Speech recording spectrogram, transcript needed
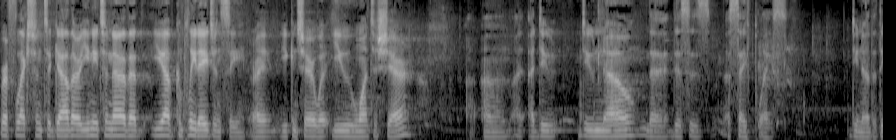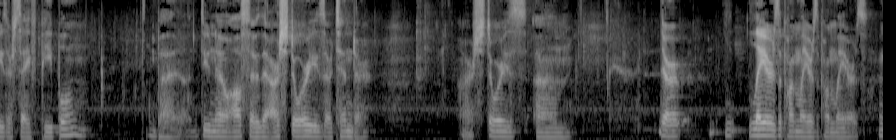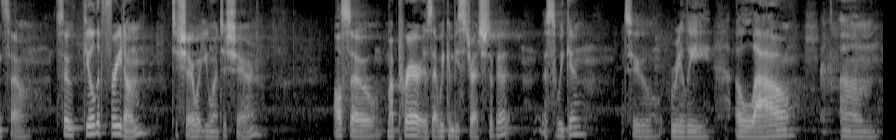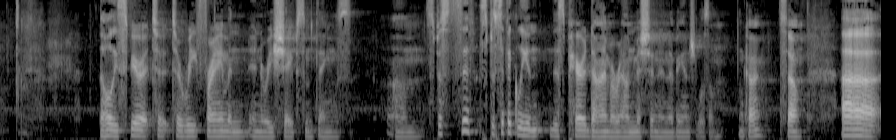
reflection together, you need to know that you have complete agency, right? You can share what you want to share. Um, I, I, do do know that this is a safe place. Do know that these are safe people. But do know also that our stories are tender. Our stories, um, there are layers upon layers upon layers. And so, so feel the freedom to share what you want to share. also, my prayer is that we can be stretched a bit this weekend to really allow um, the Holy Spirit to, to reframe and, and reshape some things, um, specific, specifically in this paradigm around mission and evangelism. Okay? So, uh,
